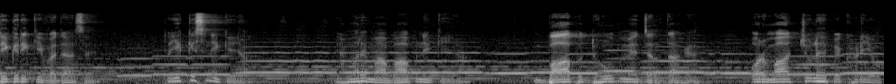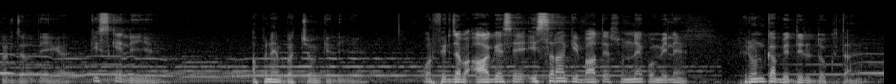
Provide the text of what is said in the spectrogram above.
ڈگری کی وجہ سے۔ تو یہ کس نے کیا؟ یہ ہمارے ماں باپ نے کیا۔ باپ دھوپ میں جلتا ہے اور ماں چولہے پہ کھڑی ہو کر جلتی ہے۔ کس کے لیے؟ اپنے بچوں کے لیے۔ اور پھر جب آگے سے اس طرح کی باتیں سننے کو ملیں، پھر ان کا بھی دل دکھتا ہے۔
